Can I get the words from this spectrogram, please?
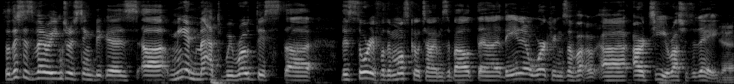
So this is very interesting because uh, me and Matt we wrote this uh, this story for the Moscow Times about the, the inner workings of uh, RT Russia Today, Yeah.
